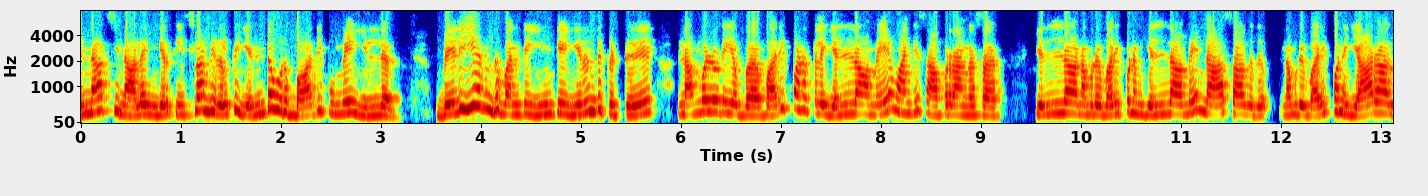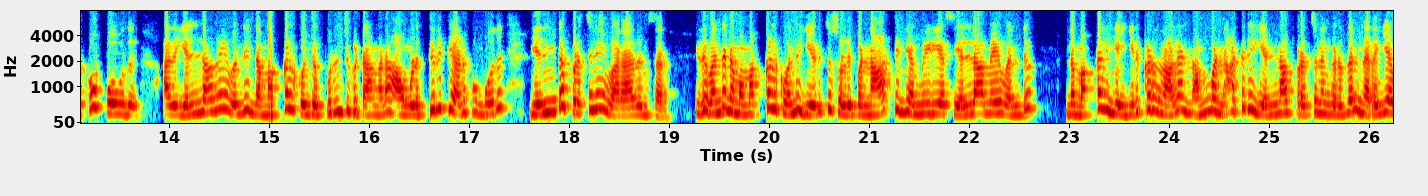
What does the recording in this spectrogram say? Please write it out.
என்ஆர்சினால இங்க இருக்க இஸ்லாமியர்களுக்கு எந்த ஒரு பாதிப்புமே இல்லை. வெளியே இருந்து வந்து இங்க இருந்துகிட்டு நம்மளுடைய வ- வரி பணத்துல எல்லாமே வாங்கி சாப்பிடுறாங்க சார். எல்லா நம்முடைய வரிப்பணம் எல்லாமே லாஸ் ஆகுது. நம்முடைய வரிப்பணம் யாராருக்கோ போகுது. அதை எல்லாமே வந்து இந்த மக்கள் கொஞ்சம் புரிஞ்சுக்கிட்டாங்கன்னா அவங்கள திருப்பி அனுப்பும்போது எந்த பிரச்சனையும் வராதுங்க சார். இது வந்து நம்ம மக்களுக்கு வந்து எடுத்து சொல்லி இப்ப நார்த் இந்தியா மீடியாஸ் எல்லாமே வந்து இந்த மக்கள் இங்க இருக்கிறதுனால நம்ம நாட்டுக்கு என்ன பிரச்சனைங்கிறத நிறைய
